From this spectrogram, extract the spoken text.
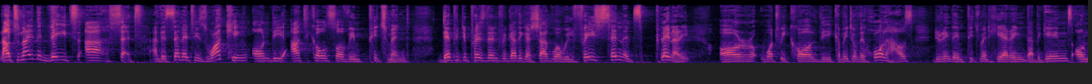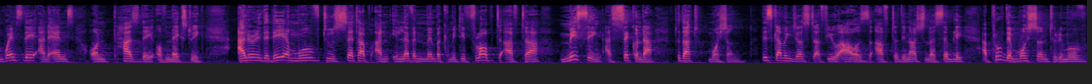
Now, tonight the dates are set, and the Senate is working on the articles of impeachment. Deputy President Rigathi Gachagua will face Senate's plenary, or what we call the Committee of the Whole House, during the impeachment hearing that begins on Wednesday and ends on Thursday of next week. Earlier in the day, a move to set up an 11 member committee flopped after missing a seconder to that motion. This coming just a few hours after the National Assembly approved the motion to remove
